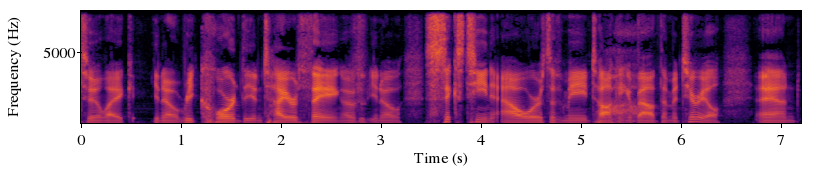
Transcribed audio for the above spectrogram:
to like you know record the entire thing of you know 16 hours of me talking Wow. about the material and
